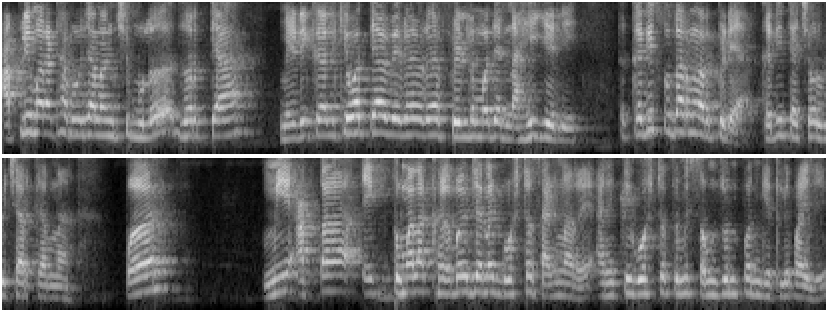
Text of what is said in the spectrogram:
आपली मराठा बहुजनांची मुलं जर त्या मेडिकल किंवा त्या वेगळ्या वेगळ्या फील्डमध्ये नाही गेली तर कधी सुधारणार पिढ्या? कधी त्याच्यावर विचार करणार? पण मी आत्ता एक तुम्हाला खळबळजनक गोष्ट सांगणार आहे आणि ती गोष्ट तुम्ही समजून पण घेतली पाहिजे.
